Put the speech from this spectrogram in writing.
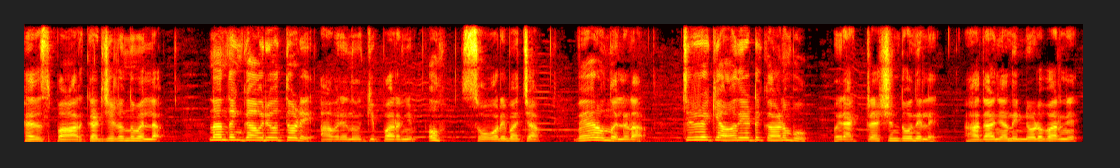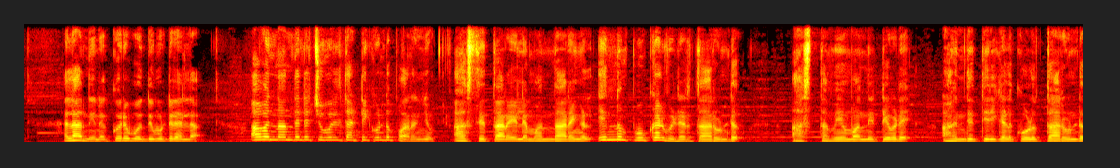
അത് സ്പാർക്ക് അടിച്ചിട്ടൊന്നുമല്ല. നന്ദൻ ഗൗരവത്തോടെ അവരെ നോക്കി പറഞ്ഞു ഓ സോറി മച്ചാ വേറെ ഒന്നുമല്ലടാ ചിലരൊക്കെ ആദ്യമായിട്ട് കാണുമ്പോൾ ഒരു അട്രാക്ഷൻ തോന്നില്ലേ? അതാ ഞാൻ നിന്നോട് പറഞ്ഞു. അല്ല നിനക്കൊരു ബുദ്ധിമുട്ടിനല്ല. അവൻ നന്ദന്റെ ചുവലിൽ തട്ടിക്കൊണ്ട് പറഞ്ഞു അസ്ഥിത്തറയിലെ മന്ദാരങ്ങൾ എന്നും പൂക്കൾ വിടർത്താറുണ്ട്. അസ്തമയം വന്നിട്ടിവിടെ അന്ത്യത്തിരികൾ കൊളുത്താറുണ്ട്.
